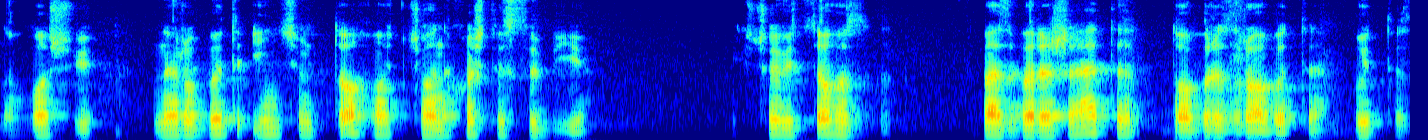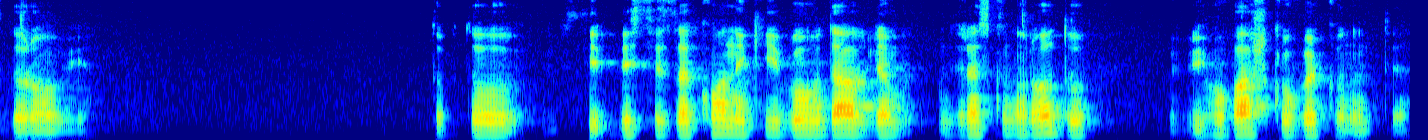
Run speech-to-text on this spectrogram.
Наголошую, не робити іншим того, чого не хочете собі. Якщо від цього себе збережете, добре зробите, будьте здорові. Тобто, весь цей закон, який Бог дав для ізраїльського народу, його важко виконати.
